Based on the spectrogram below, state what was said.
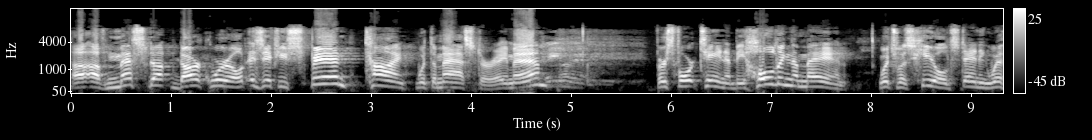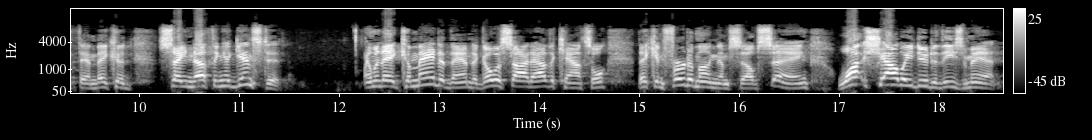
uh, of messed up dark world is if you spend time with the Master. Amen? Amen. Verse 14, and beholding the man which was healed standing with them, they could say nothing against it. And when they commanded them to go aside out of the council, they conferred among themselves, saying, What shall we do to these men?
